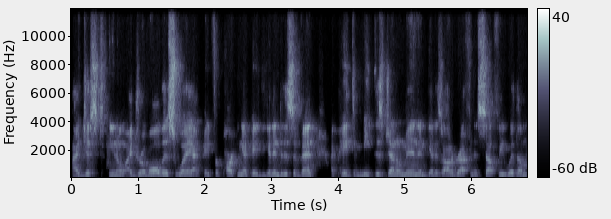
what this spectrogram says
I just, you know, I drove all this way. I paid for parking. I paid to get into this event. I paid to meet this gentleman and get his autograph and his selfie with him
